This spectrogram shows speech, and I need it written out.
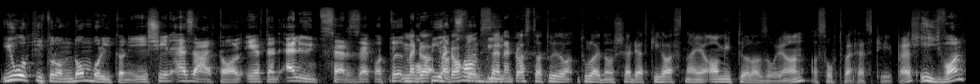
jól ki tudom domborítani, és én ezáltal, érted, előnyt szerzek a, több, meg a, a piac meg a hangszernek többi... azt a tulajdonságát kihasználja, amitől az olyan, a szoftverhez képest. Így van,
